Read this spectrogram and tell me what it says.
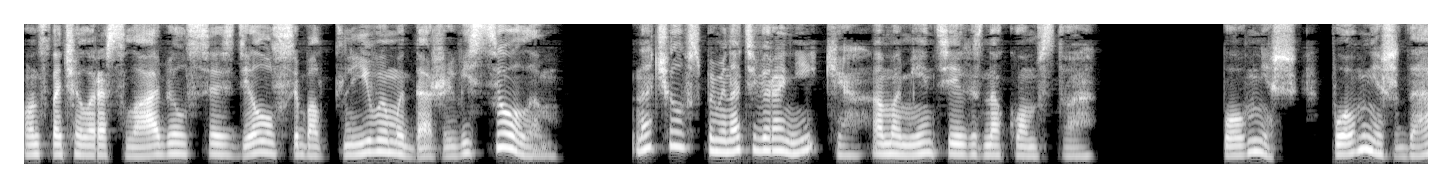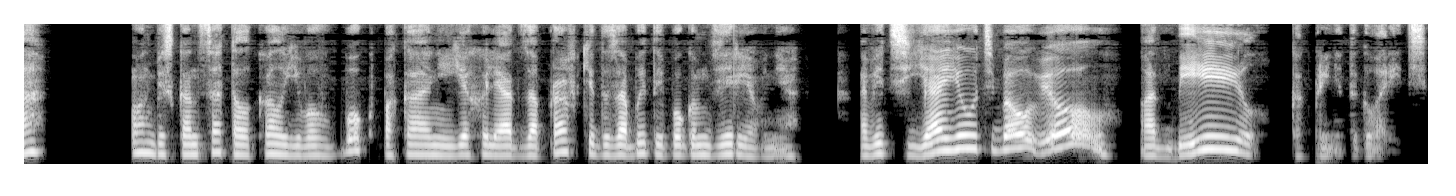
Он сначала расслабился, сделался болтливым и даже веселым. Начал вспоминать о Веронике, о моменте их знакомства. «Помнишь? Помнишь, да?» Он без конца толкал его в бок, пока они ехали от заправки до забытой богом деревни. «А ведь я ее у тебя увел, отбил, как принято говорить.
